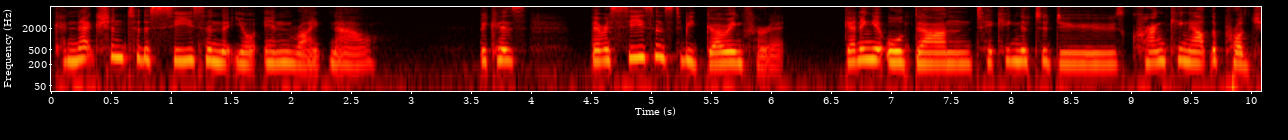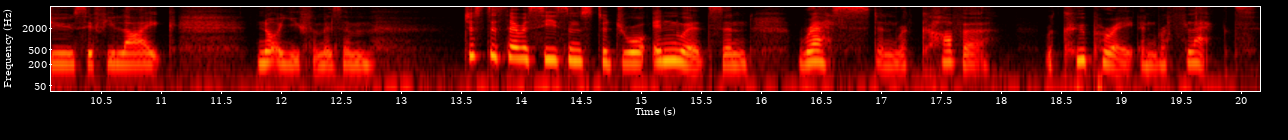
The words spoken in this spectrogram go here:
connection to the season that you're in right now. Because there are seasons to be going for it, getting it all done, ticking the to dos, cranking out the produce, if you like. Not a euphemism. Just as there are seasons to draw inwards and rest and recover, recuperate and reflect.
